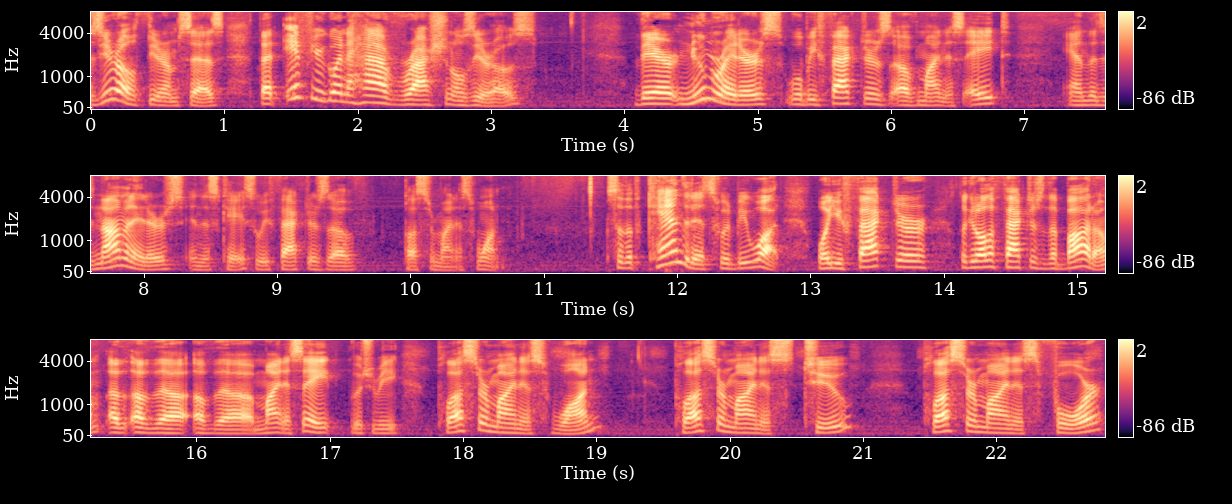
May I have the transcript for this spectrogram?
zero theorem says that if you're going to have rational zeros, their numerators will be factors of minus 8, and the denominators, in this case, will be factors of plus or minus 1. So the candidates would be what? Well, you factor, look at all the factors at the bottom of, of, the, of the minus 8, which would be plus or minus 1, plus or minus 2, plus or minus 4,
